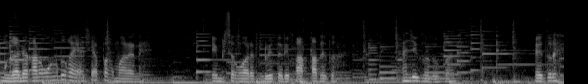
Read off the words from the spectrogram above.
Menggandakan uang tuh kayak siapa kemarin ya yang bisa ngeluarin duit dari pantat itu. Aja gue lupa. Ya itu deh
